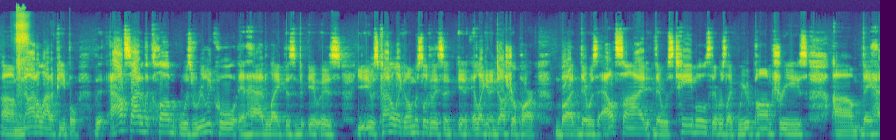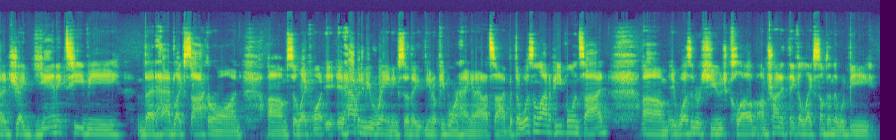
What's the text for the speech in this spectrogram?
Um, not a lot of people. The outside of the club was really cool. It had like this. It was. It was kind of like almost looked like this like an industrial park. But there was outside. There was tables. There was like weird palm trees. Um, they had a gigantic TV that had like soccer on. Um, so like it, it happened to be raining, so they you know people weren't hanging out outside. But there wasn't a lot of people inside. Um, it wasn't a huge club. I'm trying to think of like something that would be.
